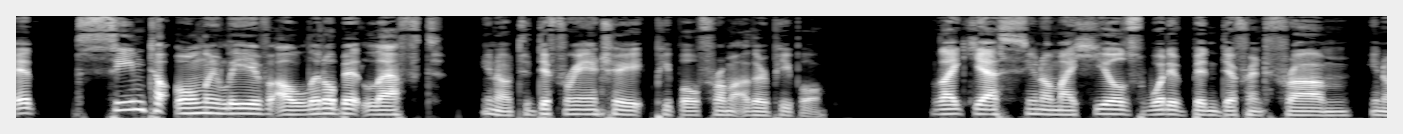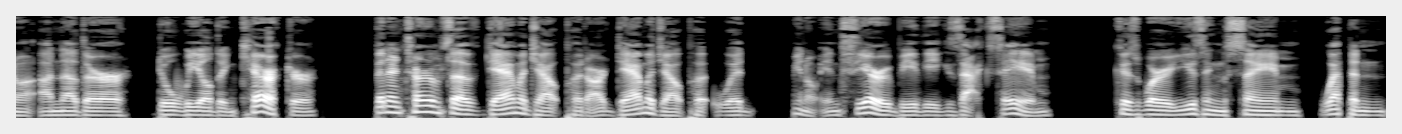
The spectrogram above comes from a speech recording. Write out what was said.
it seemed to only leave a little bit left, you know, to differentiate people from other people like yes, you know, my heals would have been different from, you know, another dual wielding character. But in terms of damage output, our damage output would, you know, in theory be the exact same because we're using the same weapon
